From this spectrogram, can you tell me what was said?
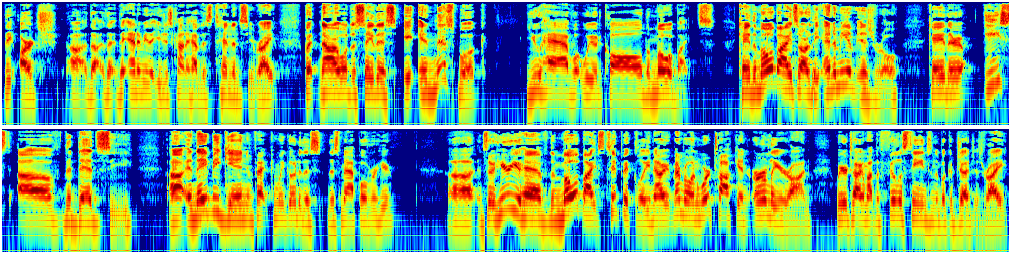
the arch, uh, the, the, the enemy that you just kind of have this tendency, right? But now I will just say this: in this book, you have what we would call the Moabites. Okay, the Moabites are the enemy of Israel. Okay, they're east of the Dead Sea. Uh, and they begin, in fact, can we go to this, this map over here? Uh, and so here you have the Moabites typically. Now remember when we're talking earlier on, we were talking about the Philistines in the book of Judges, right?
